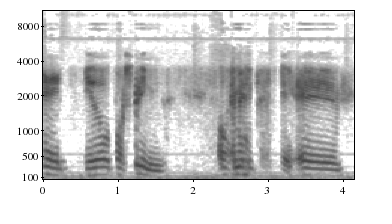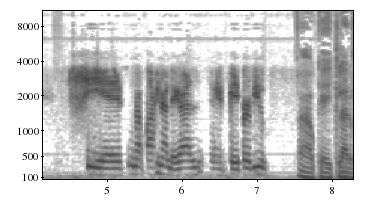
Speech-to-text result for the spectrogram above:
el partido por streaming. Obviamente, eh, eh, si es una página legal, eh, pay-per-view. Ah, ok, claro.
